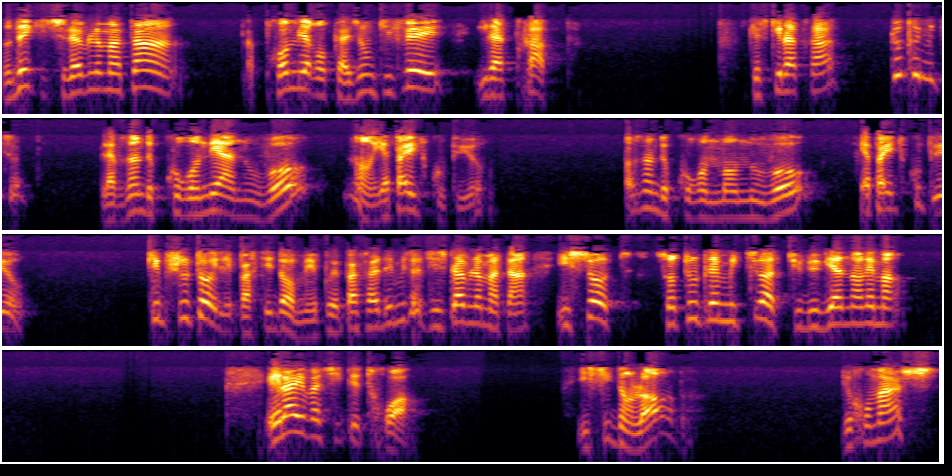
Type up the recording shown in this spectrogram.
Donc, dès qu'il se lève le matin, la première occasion qu'il fait, il attrape. Qu'est-ce qu'il attrape? Toutes les mitzvot. Il a besoin de couronner à nouveau Non, il n'y a pas eu de coupure. Pas besoin de couronnement nouveau, il n'y a pas eu de coupure. Kipshuto, il est parti dormir, il ne pouvait pas faire des mitzvot. Il se lève le matin, il saute sur toutes les mitzvot qui lui viennent dans les mains. Et là, il va citer trois. Ici, dans l'ordre du Chumash,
